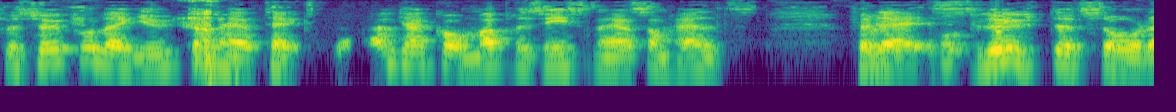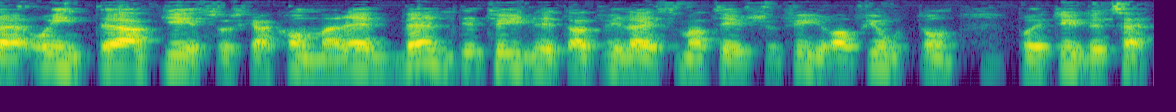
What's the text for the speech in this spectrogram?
försök att lägga ut den här texten. Den kan komma precis när som helst. För det är slutet står det och inte att Jesus ska komma. Det är väldigt tydligt att vi läser Matteus 24 och 14 på ett tydligt sätt.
